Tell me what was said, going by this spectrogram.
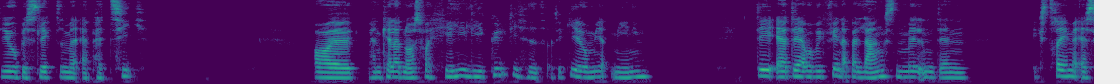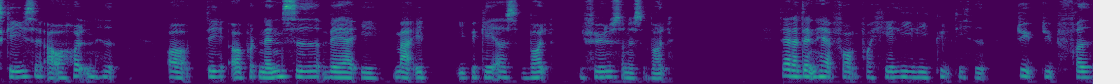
Det er jo beslægtet med apati. Og øh, han kalder den også for hellig ligegyldighed, og det giver jo mere mening. Det er der, hvor vi finder balancen mellem den ekstreme askese og afholdenhed, og det at på den anden side være i, i, i begærets vold, i følelsernes vold der er der den her form for hellig ligegyldighed, dyb, dyb fred,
